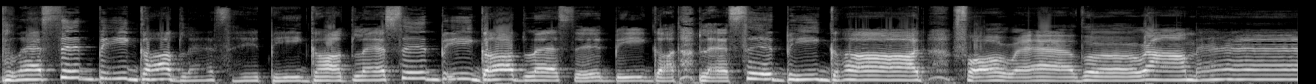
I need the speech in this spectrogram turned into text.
Blessed be God, blessed be God, blessed be God, blessed be God, blessed be God forever. Amen.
